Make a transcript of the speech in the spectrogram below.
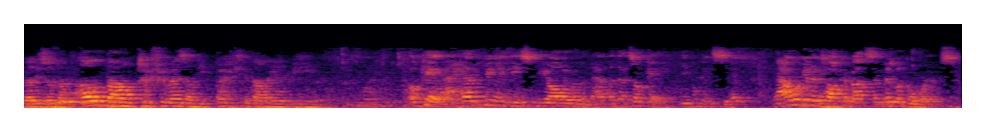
Dat is omdat alle talen terugverwijzen aan die prachtige taal in het begin. Okay, I have a feeling it needs to be all over the map, but that's okay. People can see it. Now we're going to talk about some biblical words.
